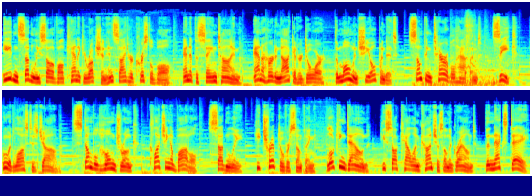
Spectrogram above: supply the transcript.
Eden suddenly saw a volcanic eruption inside her crystal ball, and at the same time, Anna heard a knock at her door. The moment she opened it, something terrible happened. Zeke, who had lost his job, stumbled home drunk, clutching a bottle. Suddenly, he tripped over something. Looking down, he saw Cal unconscious on the ground. The next day,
